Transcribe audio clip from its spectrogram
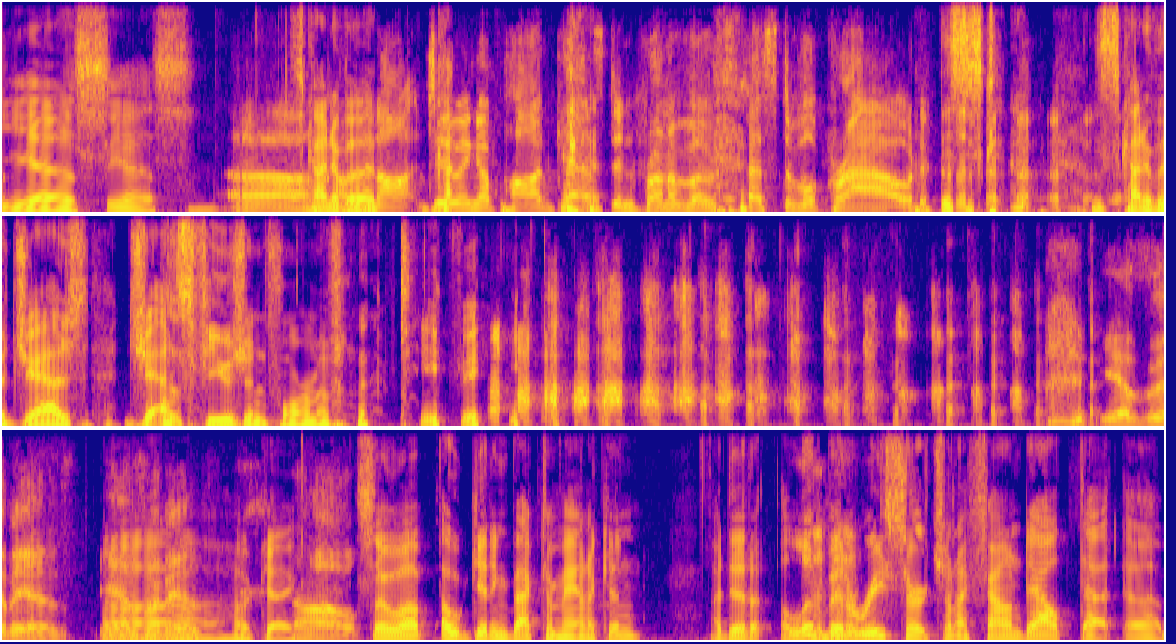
yes, yes. Uh, It's kind of I'm a- not doing a podcast in front of a festival crowd. This is this is kind of a jazz jazz fusion form of TV. yes, it is. Yes, Uh, okay. Oh, So, uh, oh, getting back to Mannequin, I did a, a little bit of research and I found out that uh,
